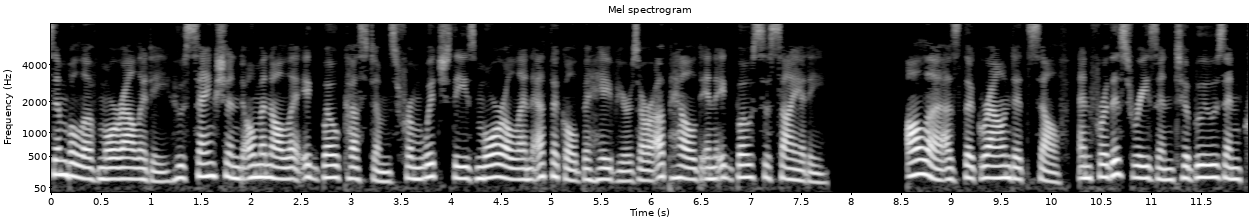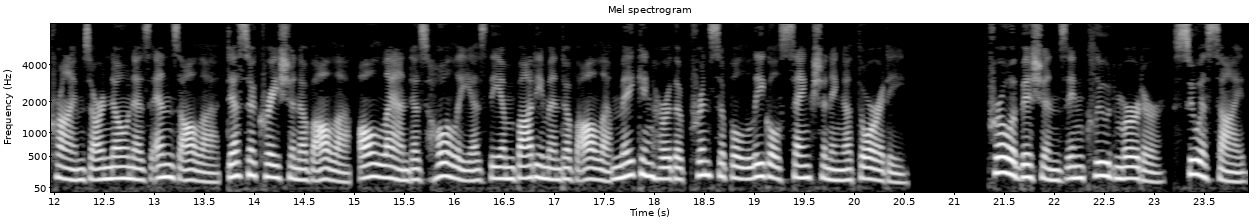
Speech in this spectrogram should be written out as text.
symbol of morality who sanctioned Omanala Igbo customs from which these moral and ethical behaviors are upheld in Igbo society. Ala is the ground itself, and for this reason taboos and crimes are known as ens Ala desecration of Ala. All land is holy as the embodiment of Ala making her the principal legal sanctioning authority. Prohibitions include murder, suicide,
